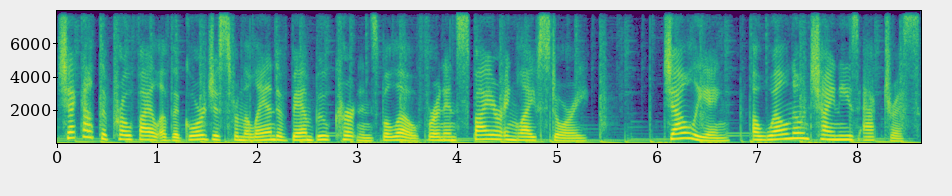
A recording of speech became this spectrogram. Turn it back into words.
Check out the profile of the gorgeous from the land of bamboo curtains below for an inspiring life story. Zhao Liying, a well-known Chinese actress,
